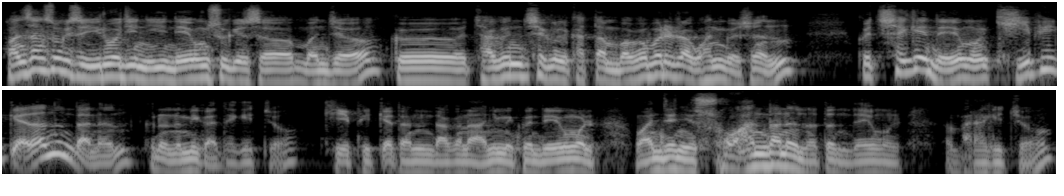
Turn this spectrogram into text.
환상 속에서 이루어진 이 내용 속에서 먼저 그 작은 책을 갖다 먹어버리라고 한 것은 그 책의 내용을 깊이 깨닫는다는 그런 의미가 되겠죠. 깊이 깨닫는다거나 아니면 그 내용을 완전히 소화한다는 어떤 내용을 말하겠죠.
